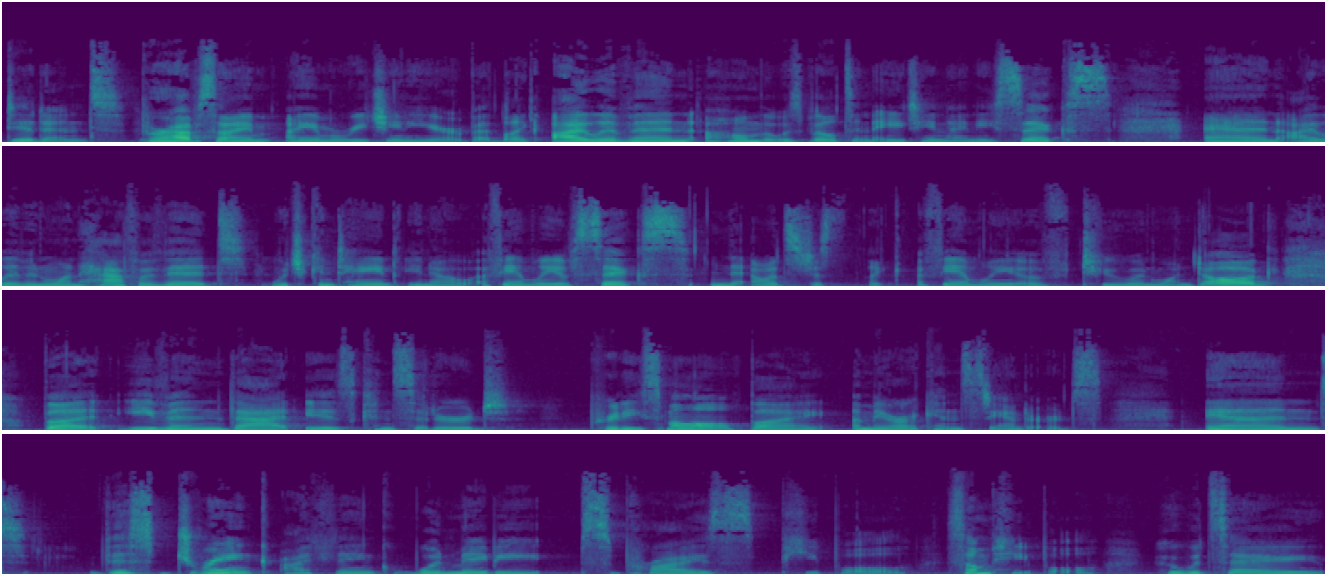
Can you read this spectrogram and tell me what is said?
didn't. Perhaps I'm I am reaching here, but like I live in a home that was built in 1896 and I live in one half of it which contained, you know, a family of 6. Now it's just like a family of 2 and one dog, but even that is considered pretty small by American standards. And this drink, I think, would maybe surprise people, some people who would say,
